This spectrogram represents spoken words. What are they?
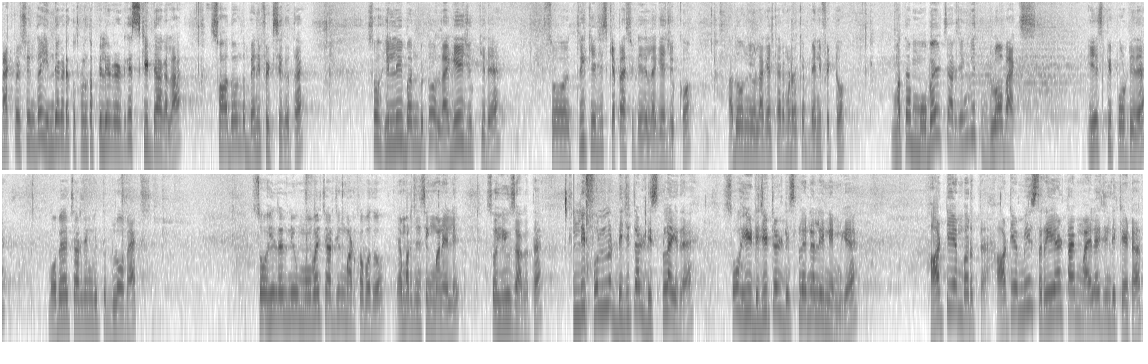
ಬ್ಯಾಕ್ ಪುಟ್ರೆಸ್ಟಿಂದ ಹಿಂದೆಗಡೆ ಕೂತ್ಕೊಂತ ಪಿಲಿಯನ್ ರೇಟ್ಗೆ ಸ್ಕಿಡ್ ಆಗಲ್ಲ. ಸೊ ಅದೊಂದು ಬೆನಿಫಿಟ್ ಸಿಗುತ್ತೆ. ಸೊ ಇಲ್ಲಿ ಬಂದುಬಿಟ್ಟು ಲಗೇಜ್ ಉಕ್ಕಿದೆ so three K Gs capacity ಇದೆ ಲಗೇಜ್ ಉಕ್ಕು ಅದು ನೀವು ಲಗೇಜ್ ಕ್ಯಾರಿ ಮಾಡೋದಕ್ಕೆ ಬೆನಿಫಿಟ್ಟು ಮತ್ತು mobile charging with glovebox E S P port ಇದೆ. Mobile charging with glovebox so ಇದರಲ್ಲಿ ನೀವು ಮೊಬೈಲ್ ಚಾರ್ಜಿಂಗ್ ಮಾಡ್ಕೋಬೋದು ಎಮರ್ಜೆನ್ಸಿಗೆ ಮನೆಯಲ್ಲಿ. ಸೊ ಯೂಸ್ ಆಗುತ್ತೆ. ಇಲ್ಲಿ ಫುಲ್ ಡಿಜಿಟಲ್ ಡಿಸ್ಪ್ಲೇ ಇದೆ. ಸೊ ಈ ಡಿಜಿಟಲ್ ಡಿಸ್ಪ್ಲೇನಲ್ಲಿ ನಿಮಗೆ ಆರ್ ಟಿ ಎಂ ಬರುತ್ತೆ. R T M means real time mileage indicator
